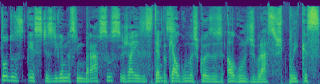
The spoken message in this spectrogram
todos estes, digamos assim, braços já existentes. Até porque algumas coisas, alguns dos braços explica-se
